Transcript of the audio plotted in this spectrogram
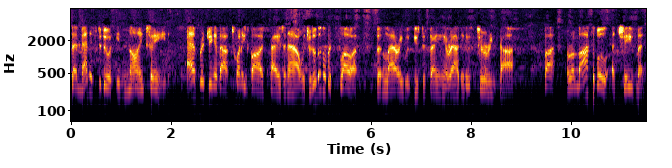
They managed to do it in 19, averaging about 25 k's an hour, which was a little bit slower than Larry was used to staying around in his touring car. But a remarkable achievement,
